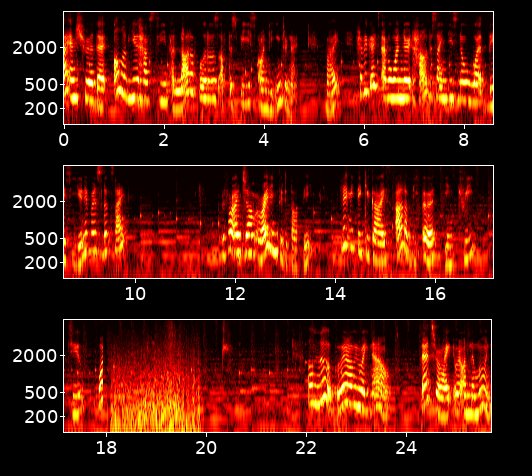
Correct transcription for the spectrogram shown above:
I am sure that all of you have seen a lot of photos of the space on the internet. But have you guys ever wondered how the scientists know what this universe looks like? Before I jump right into the topic, let me take you guys out of the earth in 3, 2, 1. Oh look, where are we right now? That's right, we're on the moon.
